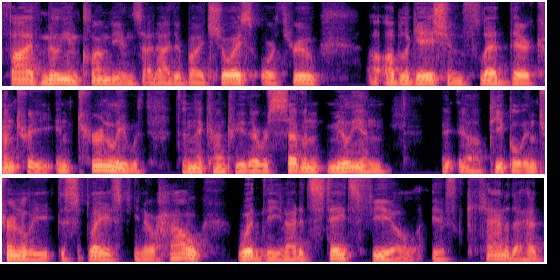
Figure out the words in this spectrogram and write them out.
5 million Colombians had either by choice or through uh, obligation fled their country. Internally within the country, there were 7 million uh, people internally displaced. You know, how would the United States feel if Canada had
